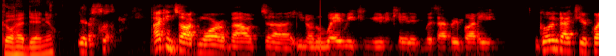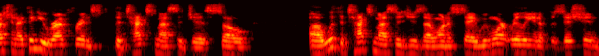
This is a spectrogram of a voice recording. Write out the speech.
Go ahead, Daniel. Yes, I can talk more about uh, you know the way we communicated with everybody. Going back to your question, I think you referenced the text messages. So uh, with the text messages, I want to say we weren't really in a position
